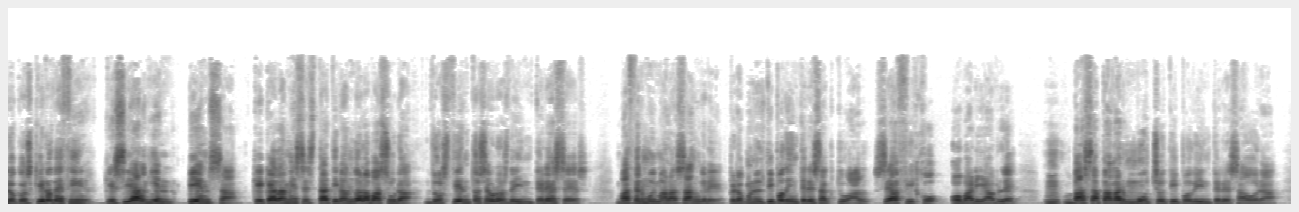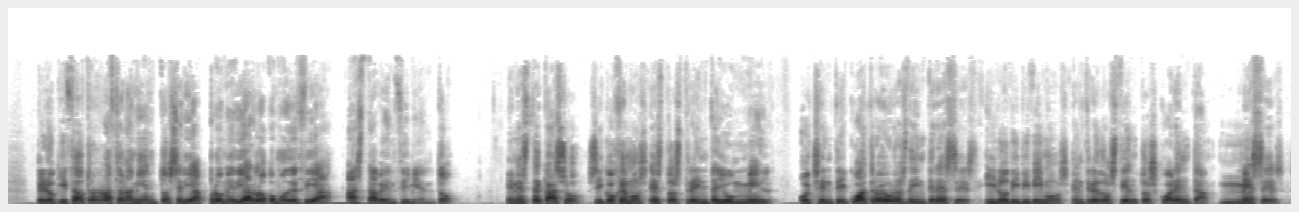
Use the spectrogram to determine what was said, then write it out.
Lo que os quiero decir, que si alguien piensa que cada mes está tirando a la basura 200 euros de intereses, va a hacer muy mala sangre, pero con el tipo de interés actual, sea fijo o variable, mm, vas a pagar mucho tipo de interés ahora. Pero quizá otro razonamiento sería promediarlo, como decía, hasta vencimiento. En este caso, si cogemos estos 31.000 84 euros de intereses y lo dividimos entre 240 meses,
